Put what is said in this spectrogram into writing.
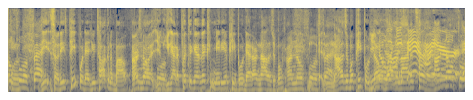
speaking. know for a fact. These- so these people that you're talking about, I first of know all, you, a you got to put together a committee of people that are knowledgeable. I know for a fact. Knowledgeable people You don't know have a lot of time. I know for a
